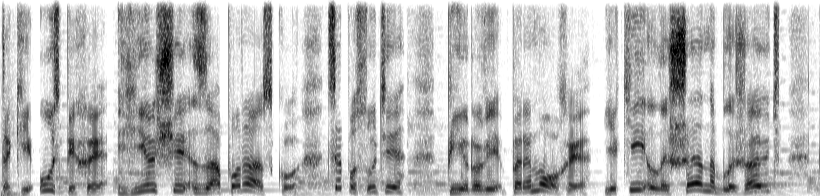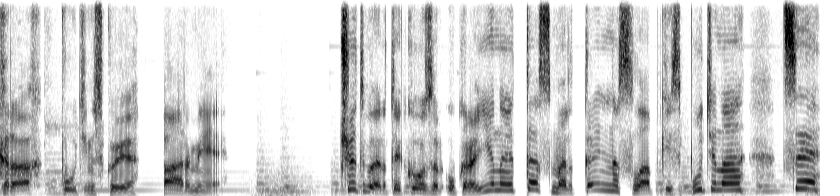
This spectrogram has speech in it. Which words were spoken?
Такі успіхи гірші за поразку. Це по суті пірові перемоги, які лише наближають крах путінської армії. Четвертий козир України та смертельна слабкість Путіна це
